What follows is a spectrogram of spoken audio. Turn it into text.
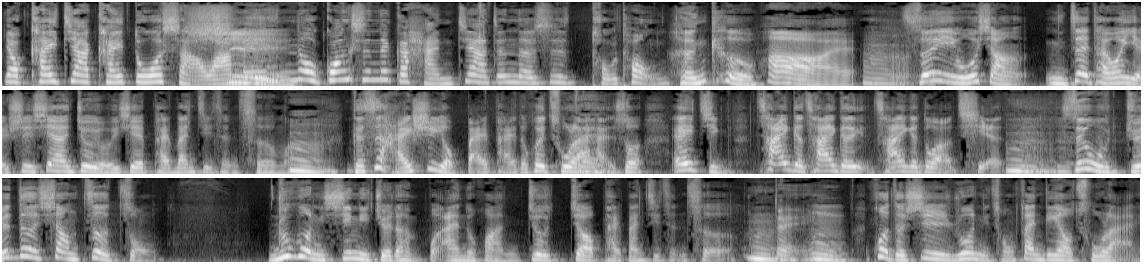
要开价开多少啊？没，那我光是那个喊价真的是头痛，很可怕哎、欸。嗯，所以我想你在台湾也是，现在就有一些排班计程车嘛。嗯，可是还是有白牌的会出来喊说：“哎、欸，几差一个，差一个，差一个多少钱？”嗯，所以我觉得像这种，如果你心里觉得很不安的话，你就叫排班计程车。嗯，对，嗯，或者是如果你从饭店要出来，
